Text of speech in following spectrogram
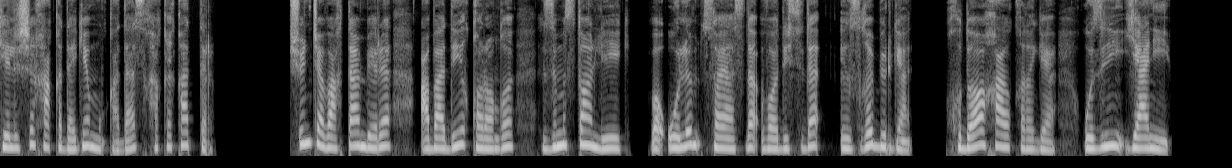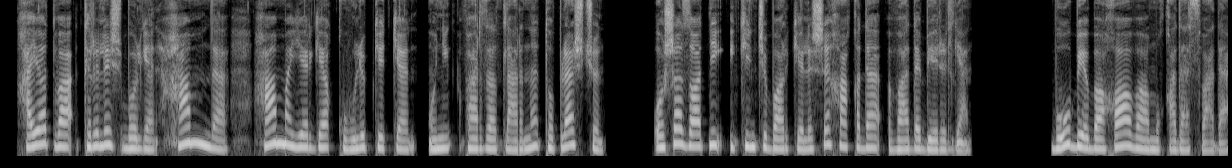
kelishi haqidagi muqaddas haqiqatdir. Shuncha vaqtdan beri abadiy qorong'i zimistonlik va o'lim soyasida vodiysida izg'ib yurgan xudo xalqiga o'zining ya'ni hayot va tirilish bo'lgan hamda hamma yerga quvilib ketgan uning farzandlarini to'plash uchun o'sha zotning ikkinchi bor kelishi haqida va'da berilgan. Bu bebaho va muqaddas va'da.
